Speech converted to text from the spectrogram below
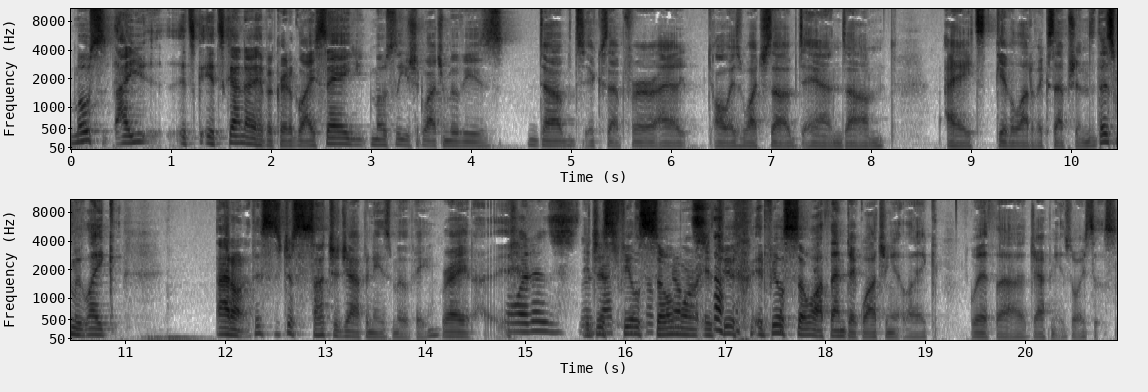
most, I it's it's kind of hypocritical. I say mostly you should watch movies dubbed, except for I always watch subbed, and um, I give a lot of exceptions. This movie, like. I don't. This is just such a Japanese movie, right? Well, it is. the it just Japanese feels so more. It feels, it feels so authentic watching it, like with uh, Japanese voices.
